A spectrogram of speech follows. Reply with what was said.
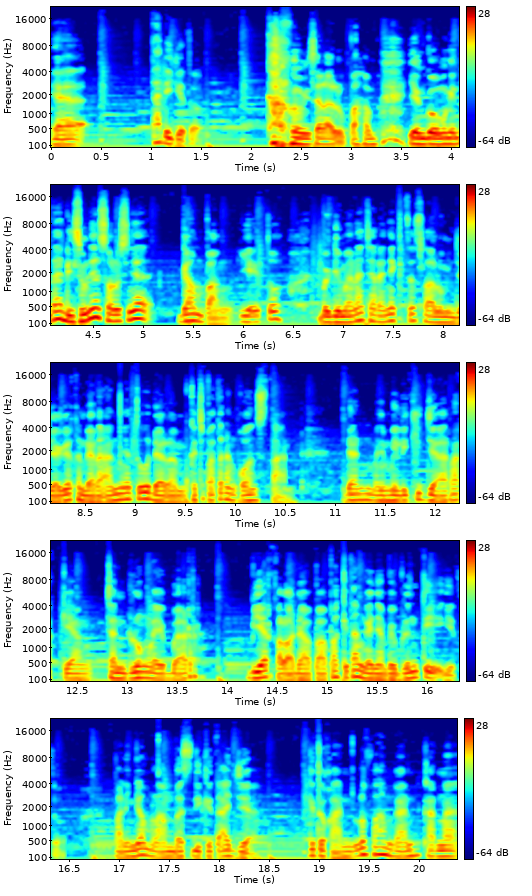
Ya tadi gitu kalau misalnya lu paham yang gue omongin tadi sebenarnya solusinya gampang yaitu bagaimana caranya kita selalu menjaga kendaraannya tuh dalam kecepatan yang konstan dan memiliki jarak yang cenderung lebar biar kalau ada apa-apa kita nggak nyampe berhenti gitu. Paling nggak melambat sedikit aja. Gitu kan? Lo paham kan? Karena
